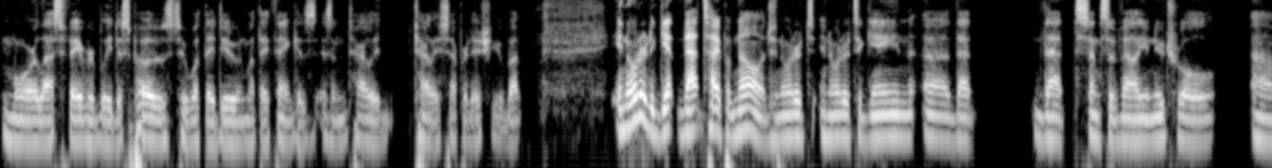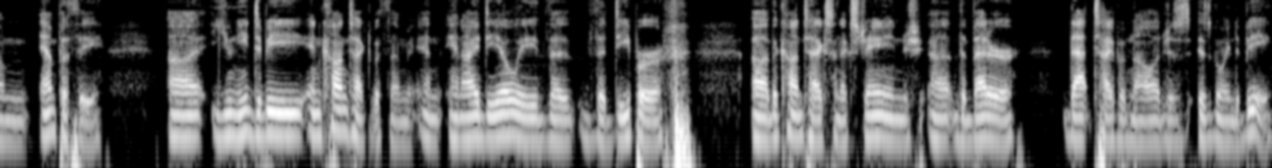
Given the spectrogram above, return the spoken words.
more or less favorably disposed to what they do and what they think is is an entirely entirely separate issue, but in order to get that type of knowledge, in order to in order to gain uh, that that sense of value neutral um, empathy, uh, you need to be in contact with them, and and ideally, the the deeper uh, the contacts and exchange, uh, the better that type of knowledge is is going to be.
